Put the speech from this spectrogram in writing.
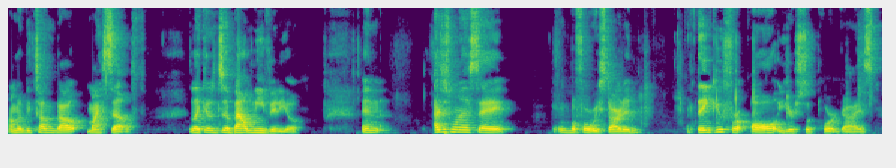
I'm going to be talking about myself, like it's about me video. And I just want to say, before we started, thank you for all your support, guys.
